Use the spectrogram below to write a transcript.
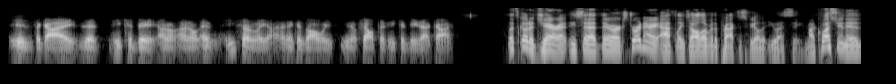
is the guy that he could be. I don't. I don't. And he certainly, I think, has always, you know, felt that he could be that guy. Let's go to Jarrett. He said there are extraordinary athletes all over the practice field at USC. My question is,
